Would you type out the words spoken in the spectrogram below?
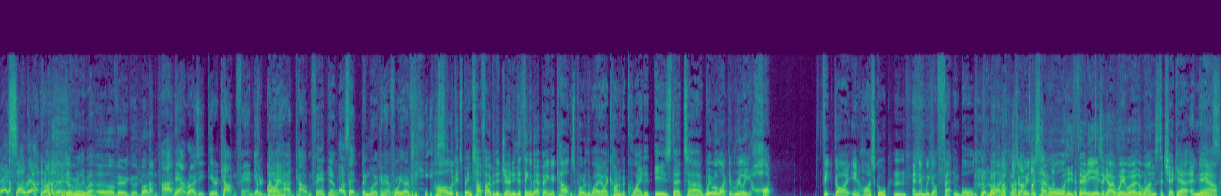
yeah, sold out, right? You're doing really well. Oh, Oh, very good. Well done. Uh, now, Rosie, you're a Carlton fan. You're a am. die-hard Carlton fan. Yep. How's that been working out for you over the years? Oh, look, it's been tough over the journey. The thing about being a Carlton supporter, the way I kind of equate it, is that uh, we were like the really hot, fit guy in high school, and then we got fat and bald. Right? so we just have all these. 30 years ago, we were the ones to check out, and now Yes.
